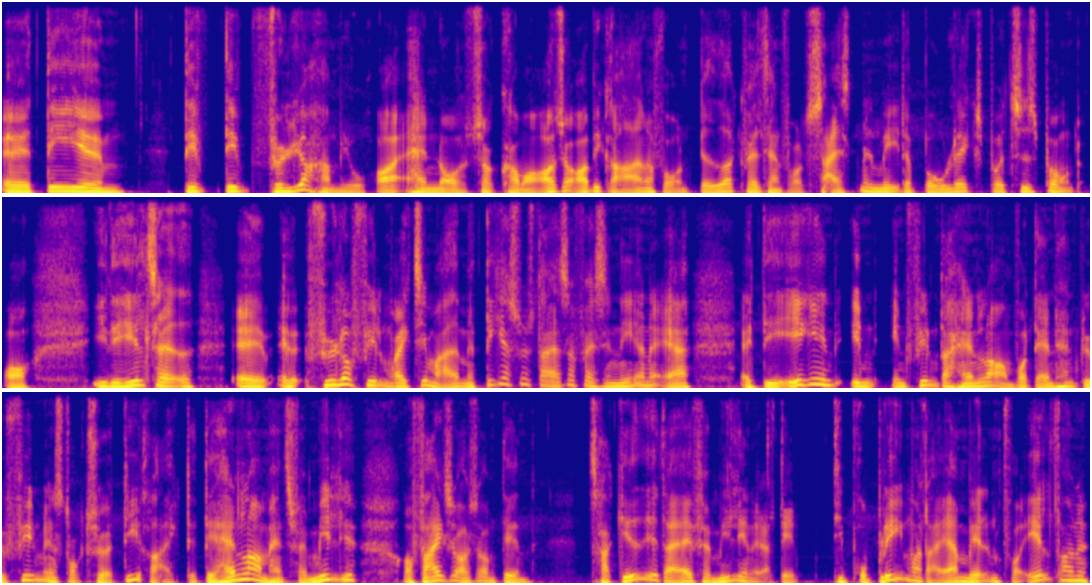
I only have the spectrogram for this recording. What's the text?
øh, det, øh, det, det følger ham jo, og han når, så kommer også op i graden og får en bedre kvalitet. Han får et 16 mm Bolex på et tidspunkt, og i det hele taget øh, øh, fylder film rigtig meget. Men det, jeg synes, der er så fascinerende, er, at det ikke er en, en, en film, der handler om, hvordan han blev filminstruktør direkte. Det handler om hans familie, og faktisk også om den tragedie, der er i familien, eller den, de problemer, der er mellem forældrene,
